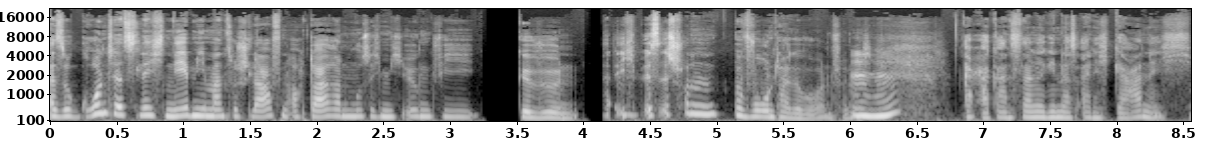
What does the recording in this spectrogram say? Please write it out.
also grundsätzlich neben jemandem zu schlafen, auch daran muss ich mich irgendwie gewöhnen. Ich, es ist schon gewohnter geworden für mich. Mhm. Aber ganz lange ging das eigentlich gar nicht.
